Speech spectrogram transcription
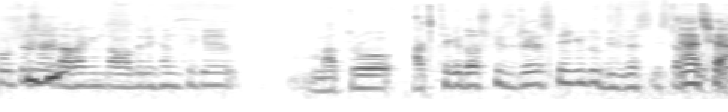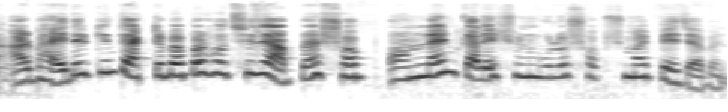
করতে চায় তারা কিন্তু আমাদের এখান থেকে মাত্র আট থেকে দশ পিস ড্রেস নিয়ে কিন্তু বিজনেস স্টার্ট আচ্ছা আর ভাইদের কিন্তু একটা ব্যাপার হচ্ছে যে আপনার সব অনলাইন কালেকশনগুলো সব সময় পেয়ে যাবেন।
